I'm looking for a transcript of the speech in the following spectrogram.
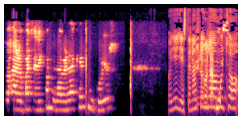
pájaro paseriforme, la verdad que es muy curioso. Oye, ¿y están haciendo cosa- mucho,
